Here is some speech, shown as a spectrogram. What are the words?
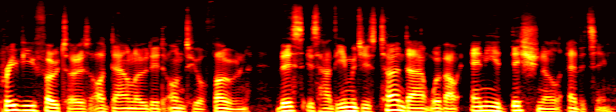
preview photos are downloaded onto your phone. This is how the image is turned out without any additional editing.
